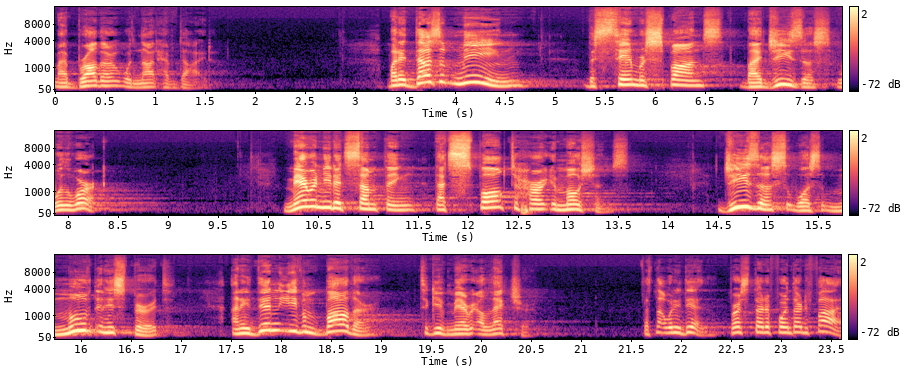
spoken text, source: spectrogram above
my brother would not have died. But it doesn't mean the same response by Jesus will work. Mary needed something that spoke to her emotions. Jesus was moved in his spirit, and he didn't even bother to give Mary a lecture. That's not what he did. Verse 34 and 35.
